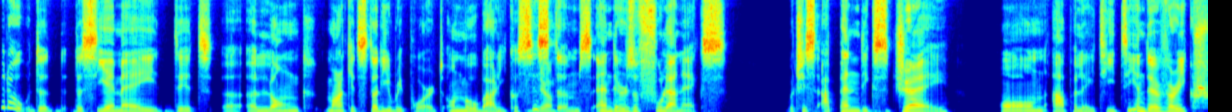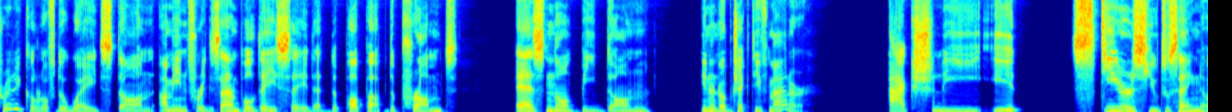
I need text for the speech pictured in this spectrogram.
you know, the, the CMA did a, a long market study report on mobile ecosystems, yeah. and there's a full annex, which is Appendix J on Apple ATT, and they're very critical of the way it's done. I mean, for example, they say that the pop up, the prompt, has not been done in an objective manner. Actually, it steers you to saying no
